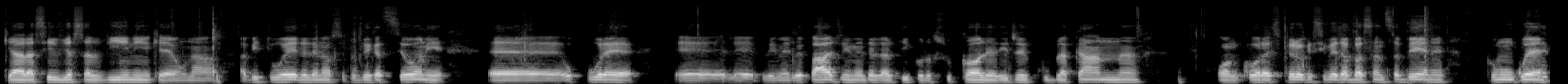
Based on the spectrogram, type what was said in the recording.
Chiara Silvia Salvini, che è una abituée delle nostre pubblicazioni, eh, oppure eh, le prime due pagine dell'articolo su Coleridge e Kubla Khan, o ancora, spero che si veda abbastanza bene. Comunque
